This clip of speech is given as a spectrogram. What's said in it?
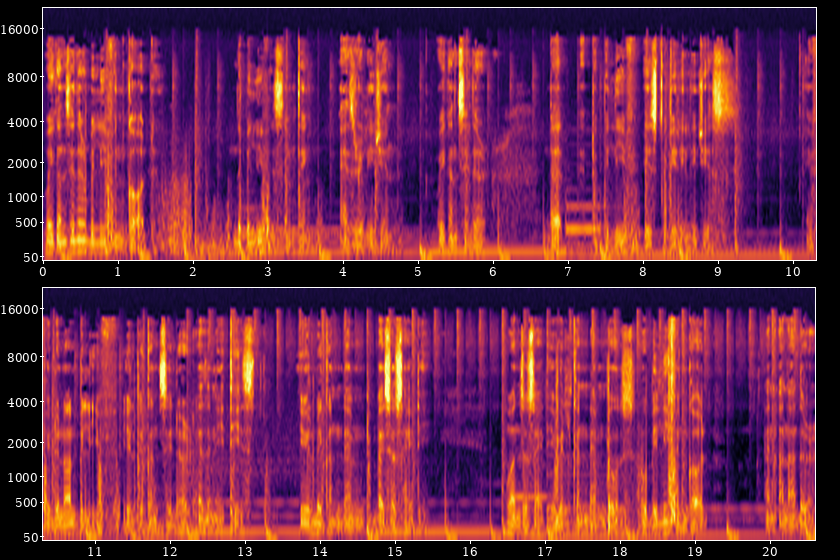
We consider belief in God. The belief is something as religion. We consider that to believe is to be religious. If you do not believe, you'll be considered as an atheist. You will be condemned by society. One society will condemn those who believe in God and another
